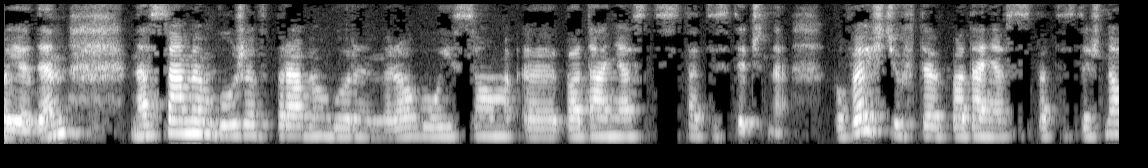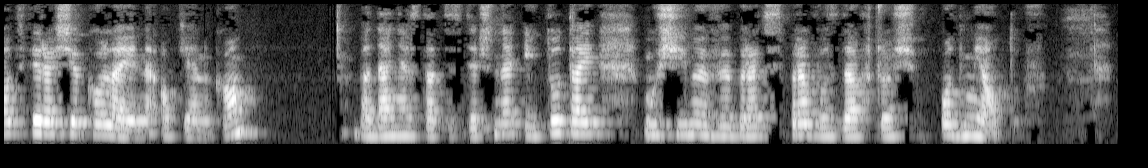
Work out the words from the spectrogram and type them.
01, na samym górze, w prawym górnym rogu są e, badania statystyczne. Po wejściu w te badania statystyczne otwiera się kolejne okienko badania statystyczne i tutaj musimy wybrać sprawozdawczość podmiotów.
